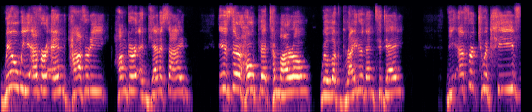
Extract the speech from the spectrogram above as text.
Will we ever end poverty, hunger, and genocide? Is there hope that tomorrow will look brighter than today? The effort to achieve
